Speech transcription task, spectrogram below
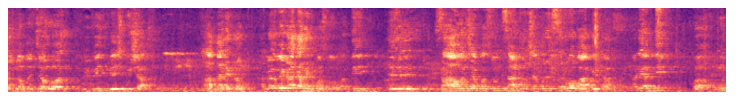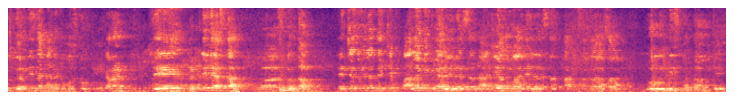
रंगमंचावर विविध वेशभूषा. हा कार्यक्रम सगळा वेगळा कार्यक्रम असतो. अगदी सहा वर्षापासून साठ वर्षापर्यंत सर्व भाग घेतात आणि अगदी खूप गर्दीचा कार्यक्रम असतो. कारण जे नटलेले असतात स्पर्धा त्यांच्या वेळेला त्यांचे पालक इकडे आलेले असतात आजी आजोबा आलेले असतात. हा चांगला असा तो ही स्पर्धा होते.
